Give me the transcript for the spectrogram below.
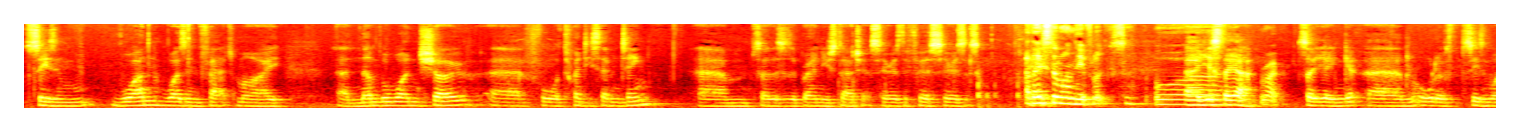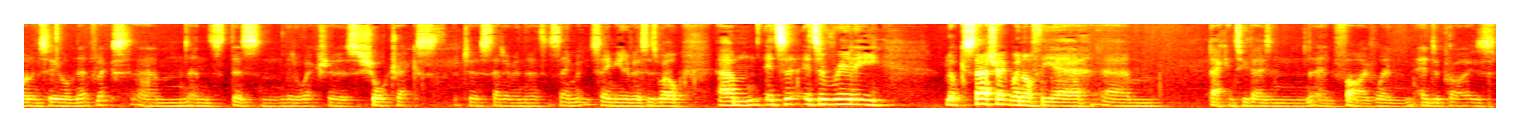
season one was in fact my uh, number one show uh, for 2017. Um, so this is a brand new Star Trek series, the first series that's. Are they still on Netflix or? Uh, yes, they are. Right. So yeah, you can get um, all of season one and two on Netflix, um, and there's some little extras, Short Treks which are set in the same same universe as well. Um, it's a, it's a really look. Star Trek went off the air um, back in 2005 when Enterprise,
